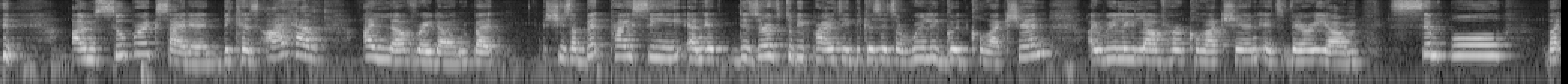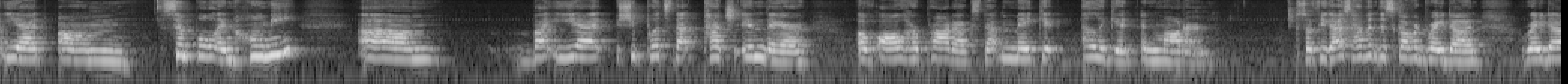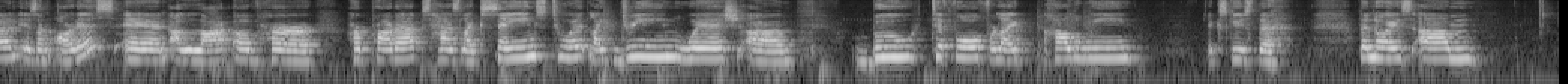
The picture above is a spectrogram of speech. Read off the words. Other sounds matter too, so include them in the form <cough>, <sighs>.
<laughs> I'm super excited because I have, I love Rae Dunn, but she's a bit pricey and it deserves to be pricey because it's a really good collection. I really love her collection. It's very um, simple, but yet um, simple and homey. Um, but yet she puts that touch in there of all her products that make it elegant and modern. So if you guys haven't discovered Rae Dunn is an artist and a lot of her her products has like sayings to it like dream, wish, um, boo, tiffle for like Halloween. Excuse the the noise. Um,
